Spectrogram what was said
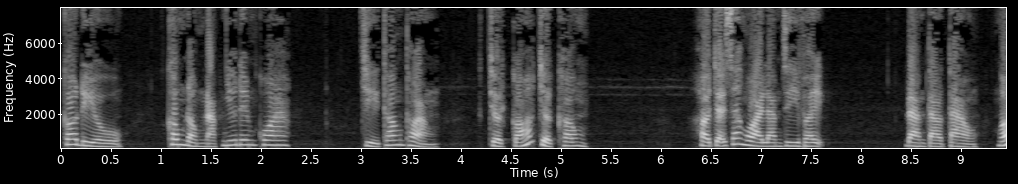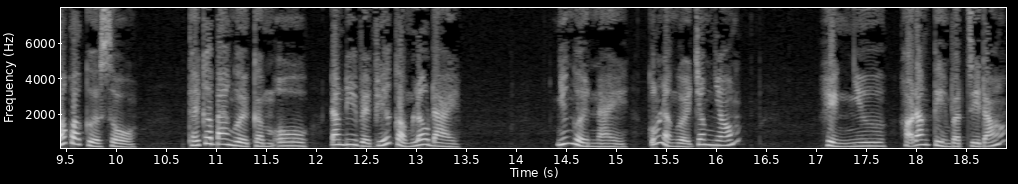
Có điều không nồng nặc như đêm qua. Chỉ thoang thoảng, chợt có, chợt không. Họ chạy ra ngoài làm gì vậy? Đàm tào tào ngó qua cửa sổ, thấy có ba người cầm ô đang đi về phía cổng lâu đài. Những người này cũng là người trong nhóm. Hình như họ đang tìm vật gì đó.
